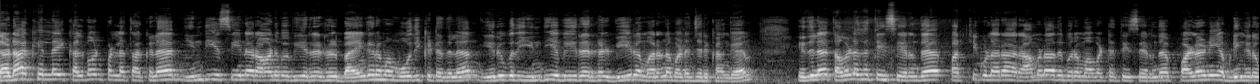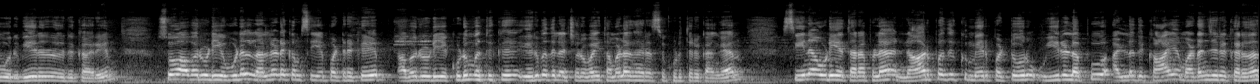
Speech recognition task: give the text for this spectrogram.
Ladakh எல்லை கல்வான் பள்ளத்தாக்குல இந்திய சீன ராணுவ வீரர்கள் பயங்கரமாக மோதிக்கிட்டதுல இருபது இந்திய வீரர்கள் வீர மரணம் அடைஞ்சிருக்காங்க. இதுல தமிழகத்தை சேர்ந்த பர்டிகுலராக ராமநாதபுரம் மாவட்டத்தை சேர்ந்த பழனி அப்படிங்கிற ஒரு வீரர் இருக்காரு. ஸோ அவருடைய உடல் நல்லடக்கம் செய்யப்பட்டிருக்கு. அவருடைய குடும்பத்துக்கு இருபது லட்சம் ரூபாய் தமிழக அரசு கொடுத்துருக்காங்க. சீனாவுடைய தரப்புல நாற்பதுக்கும் மேற்பட்டோர் உயிரிழப்பு அல்லது காயம் அடைஞ்சிருக்கிறதா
